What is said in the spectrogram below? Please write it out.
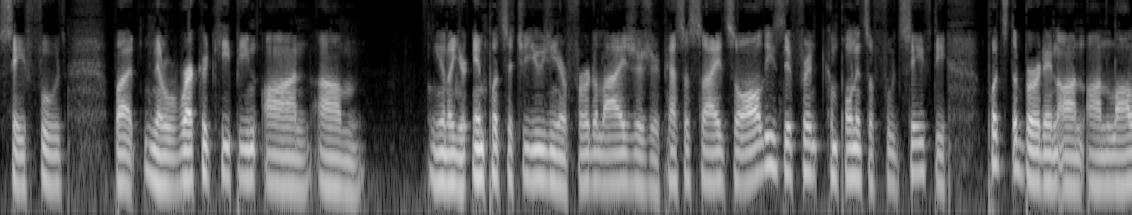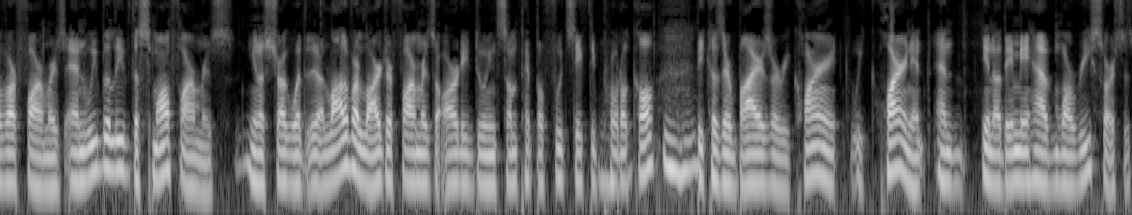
safe food, but you know, record keeping on um, you know your inputs that you're using, your fertilizers, your pesticides. So all these different components of food safety puts the burden on on a lot of our farmers, and we believe the small farmers, you know, struggle with it. A lot of our larger farmers are already doing some type of food safety mm-hmm. protocol mm-hmm. because their buyers are requiring requiring it, and you know they may have more resources.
